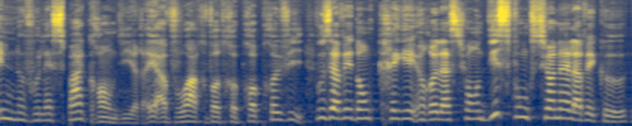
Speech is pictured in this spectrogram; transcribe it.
Il ne vous laisse pas grandir et avoir votre propre vie. Vous avez donc créé une relation dysfonctionnelle avec eux,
